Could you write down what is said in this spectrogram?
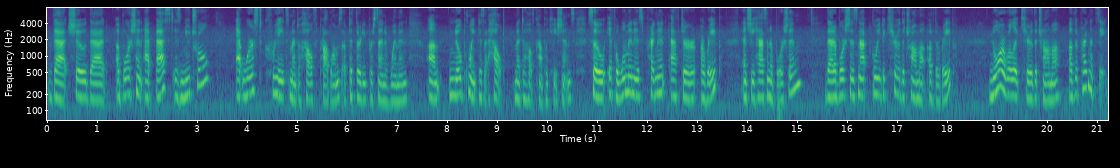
that showed that abortion at best is neutral, at worst creates mental health problems, up to 30% of women. Um, no point does it help mental health complications. So if a woman is pregnant after a rape and she has an abortion, that abortion is not going to cure the trauma of the rape, nor will it cure the trauma of the pregnancy.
